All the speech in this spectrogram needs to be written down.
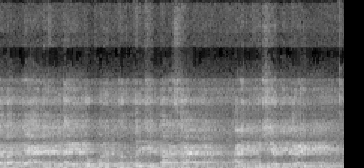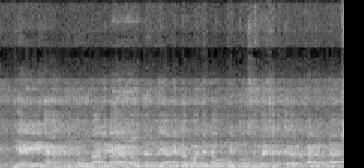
आपल्याला न्याय देत नाही तोपर्यंत तहसीलदार साहेब आणि कृषी अधिकारी याही ह्या रूममधून आम्ही बाहेर जाऊ देत नाही आम्ही दरवाजे लावून देतो सगळ्या शेतकऱ्यांना काय म्हणणार.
